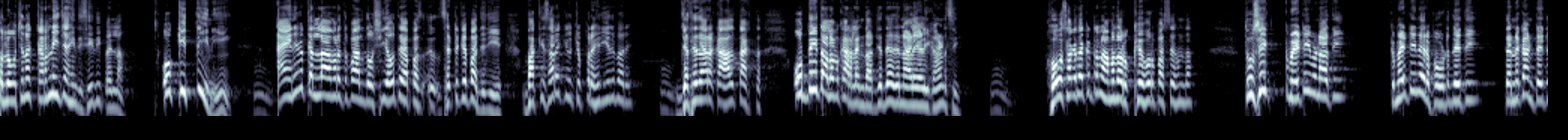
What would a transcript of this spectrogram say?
ਆਲੋਚਨਾ ਕਰਨੀ ਚਾਹੀਦੀ ਸੀ ਇਹਦੀ ਪਹਿਲਾਂ, ਉਹ ਕੀਤੀ ਨਹੀਂ। ਐ ਨਹੀਂ ਵੀ ਕੱਲਾ ਅੰਮ੍ਰਿਤਪਾਲ ਦੋਸ਼ੀ ਆ, ਉਹ ਤੇ ਆਪਾਂ ਸਿੱਟ ਕੇ ਭੱਜ ਜੀਏ ਬਾਕੀ ਸਾਰੇ ਕਿਉਂ ਚੁੱਪ ਰਹੇ ਜੀ ਇਹਦੇ ਬਾਰੇ? ਜਥੇਦਾਰ ਅਕਾਲ ਤਖਤ, ਉਦਾਂ ਹੀ ਤਲਬ ਕਰ ਲੈਂਦਾ, ਜਿੱਦੇ ਦੇ ਨਾਲੇ ਵਾਲੀ ਕਾਂਡ ਸੀ। ਹੋ ਸਕਦਾ ਘਟਨਾਵਾਂ ਦਾ ਰੁੱਖੇ ਹੋਰ ਪਾਸੇ ਹੁੰਦਾ। ਤੁਸੀਂ ਕਮੇਟੀ ਬਣਾਤੀ, ਕਮੇਟੀ ਨੇ ਰਿਪੋਰਟ ਦੇਤੀ 3 ਘੰਟੇ ਚ।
